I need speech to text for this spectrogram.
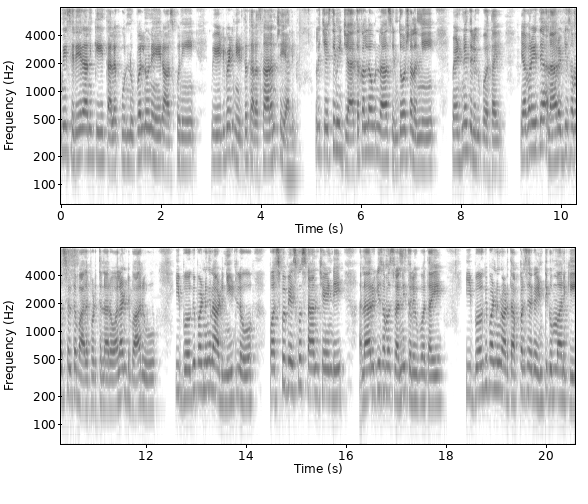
మీ శరీరానికి తలకు నువ్వుల నూనె రాసుకుని వేడివేడి నీటితో తల స్నానం చేయాలి. ఇలా చేస్తే మీ జాతకంలో ఉన్న సంతోషాలన్నీ వెంటనే తొలగిపోతాయి. ఎవరైతే అనారోగ్య సమస్యలతో బాధపడుతున్నారో అలాంటి వారు ఈ భోగి పండుగ నాడు నీటిలో పసుపు వేసుకుని స్నానం చేయండి. అనారోగ్య సమస్యలు అన్నీ తొలగిపోతాయి. ఈ భోగి పండుగ నాడు తప్పనిసరిగా ఇంటి గుమ్మానికి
